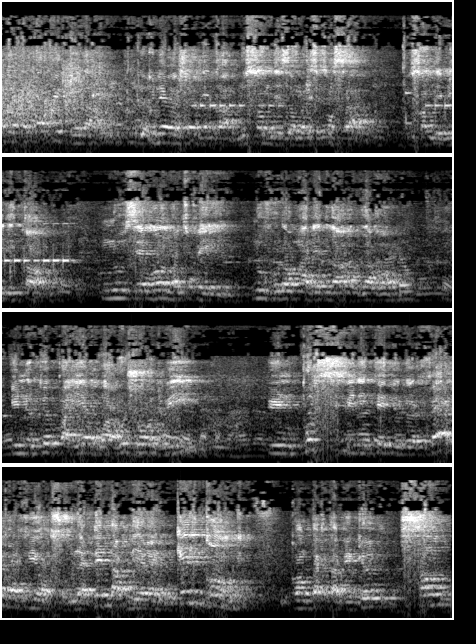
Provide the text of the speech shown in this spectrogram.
Alors, à partir de là, nous connaissons l'État, nous sommes des hommes responsables, nous sommes des militants, nous aimons notre pays, nous voulons aller de l'avant. Il ne peut pas y avoir aujourd'hui une possibilité de leur faire confiance. Ou la d'établir quelconque contact avec eux sans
